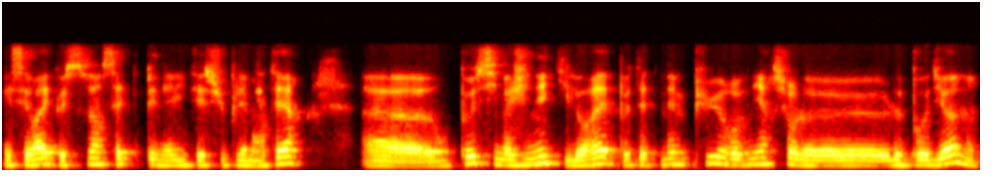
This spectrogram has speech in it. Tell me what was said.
Et c'est vrai que sans cette pénalité supplémentaire, on peut s'imaginer qu'il aurait peut-être même pu revenir sur le, podium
